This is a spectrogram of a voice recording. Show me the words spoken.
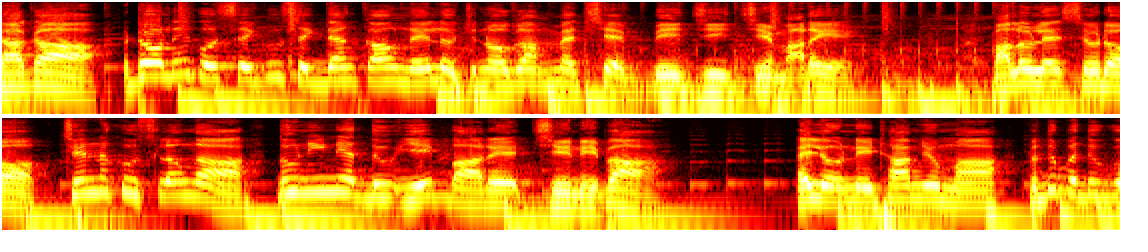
ဒါကအတော်လေးကိုစိတ်ကူးစိတ်တန်းကောင်းတယ်လို့ကျွန်တော်ကမှတ်ချက်ပေးကြည့်ခြင်းပါတယ်ဘာလို့လဲဆိုတော့ဂျင်တစ်ခုစလုံးကသူနီးနဲ့သူအရေးပါတဲ့ဂျင်တွေပါ အဲ့လိုအနေထားမျိုးမှာဘသူဘသူက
